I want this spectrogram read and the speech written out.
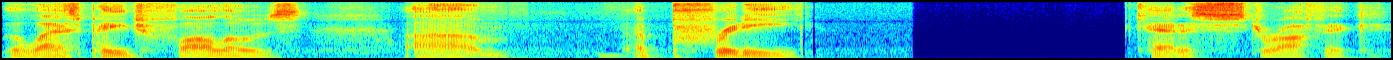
the last page follows um, a pretty catastrophic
